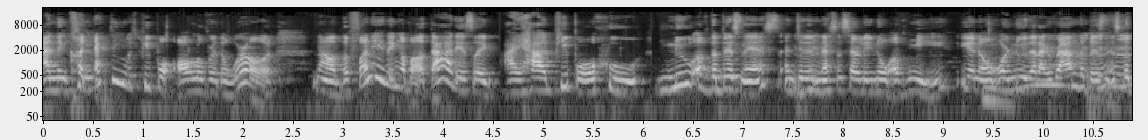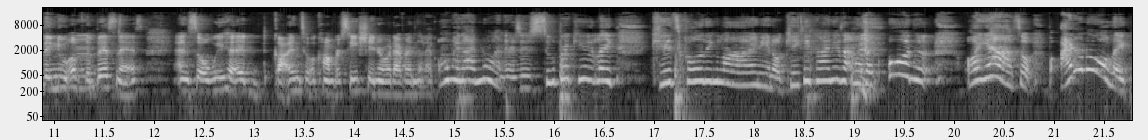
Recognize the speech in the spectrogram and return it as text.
and then connecting with people all over the world. Now, the funny thing about that is like I had people who knew of the business and didn't mm-hmm. necessarily know of me, you know, or knew that I ran the business, mm-hmm. but they knew of the mm-hmm. business. And so we had got into a conversation or whatever, and they're like, oh my God, no, and there's this super cute, like, kids clothing line, you know, Keiki Kindness. And I was like, oh, oh yeah. So, but I don't know, like,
